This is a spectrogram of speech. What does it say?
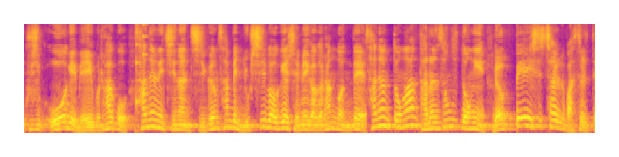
295억에 매입을 하고 4년이 지난 지금 360억에 재매각을 한 건데 4년 동안 다른 성수동이 몇 배의 시차를 봤을 때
